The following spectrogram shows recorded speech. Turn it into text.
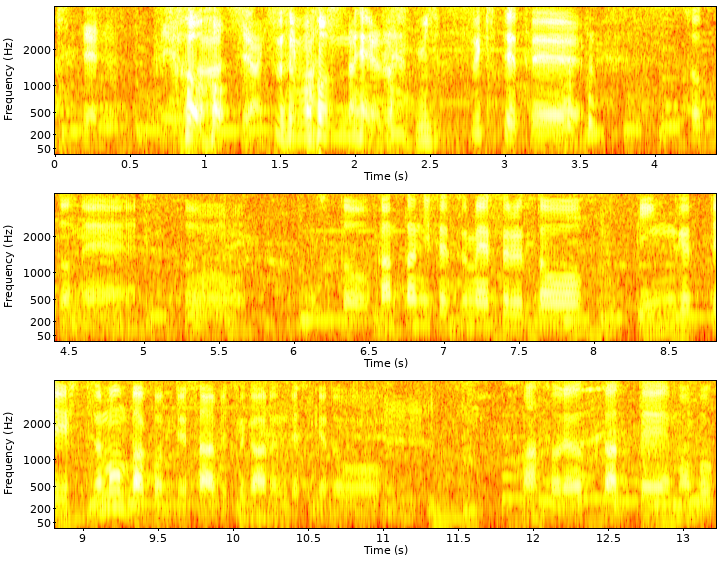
来てるっていう話は聞き質問ねましたけど、3つ来ててちょっとねそうちょっと簡単に説明するとピングっていう質問箱っていうサービスがあるんですけど、まあ、それを使って、まあ、僕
